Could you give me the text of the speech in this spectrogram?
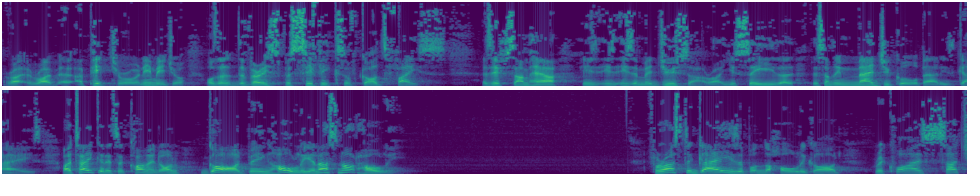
right, right, a picture or an image or, or the, the very specifics of God's face. As if somehow he's, he's a Medusa, right? You see there's something magical about his gaze. I take it it's a comment on God being holy and us not holy. For us to gaze upon the Holy God requires such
